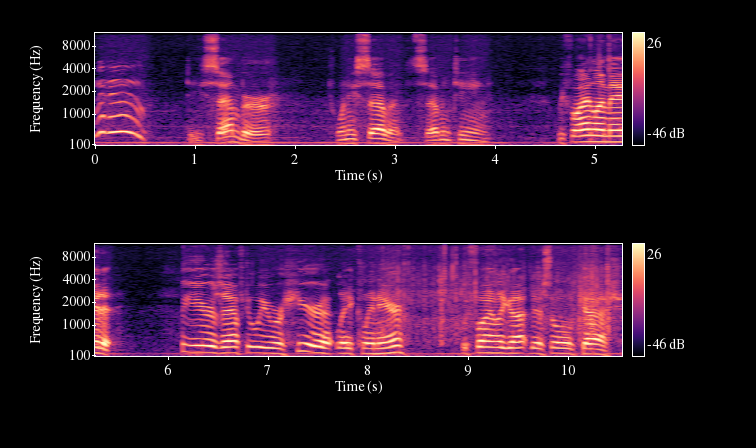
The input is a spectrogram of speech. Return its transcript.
Woohoo! December 27th, 17. We finally made it. Two years after we were here at Lake Lanier, we finally got this old cache.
